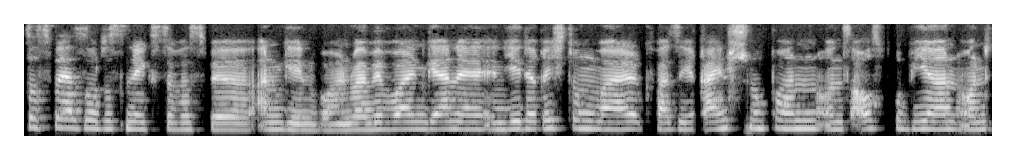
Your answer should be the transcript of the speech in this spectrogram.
das wäre so das Nächste, was wir angehen wollen, weil wir wollen gerne in jede Richtung mal quasi reinschnuppern, uns ausprobieren und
